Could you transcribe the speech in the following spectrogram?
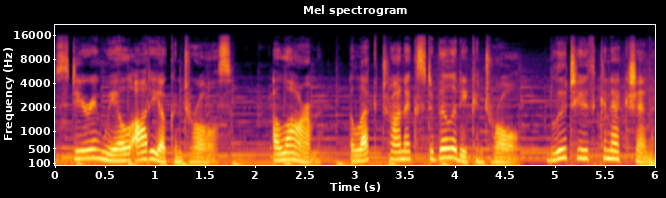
steering wheel audio controls, alarm, electronic stability control, Bluetooth connection,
